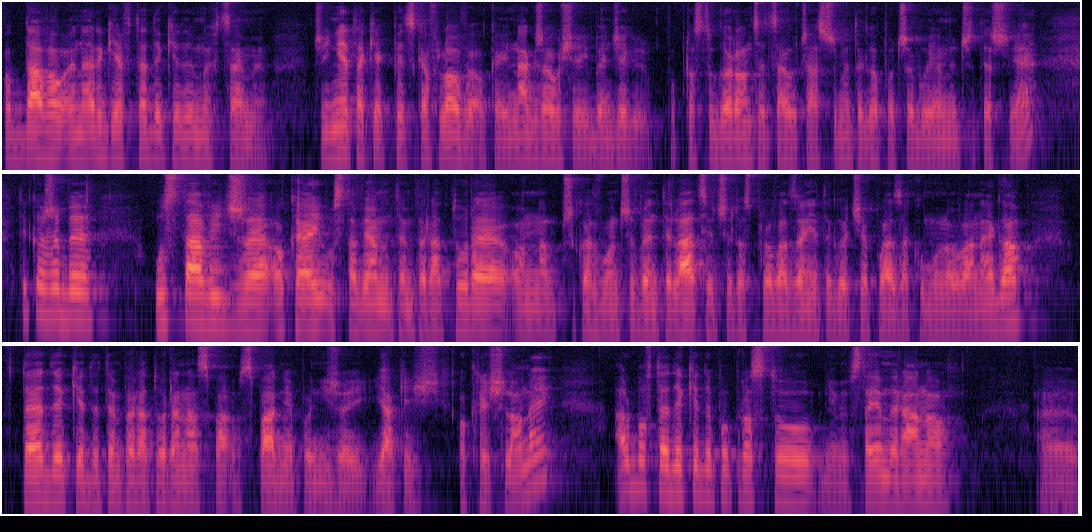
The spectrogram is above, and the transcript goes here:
oddawał energię wtedy, kiedy my chcemy. Czyli nie tak jak piec kaflowy, ok, nagrzał się i będzie po prostu gorący cały czas, czy my tego potrzebujemy, czy też nie. Tylko żeby ustawić, że ok, ustawiamy temperaturę, on na przykład włączy wentylację, czy rozprowadzanie tego ciepła zakumulowanego, wtedy, kiedy temperatura nas spa- spadnie poniżej jakiejś określonej, albo wtedy, kiedy po prostu, nie wiem, wstajemy rano, e,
